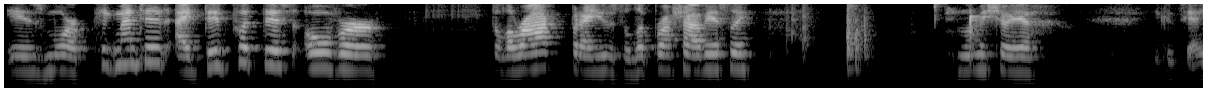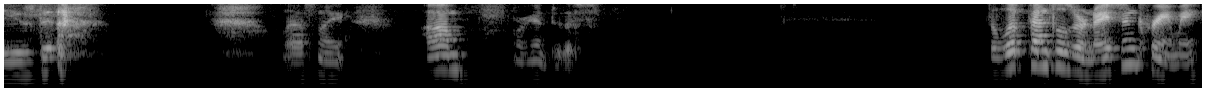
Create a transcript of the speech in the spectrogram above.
is more pigmented. I did put this over the Lorac, but I used the lip brush, obviously. Let me show you. You can see I used it last night. Um, we're going to do this. The lip pencils are nice and creamy.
